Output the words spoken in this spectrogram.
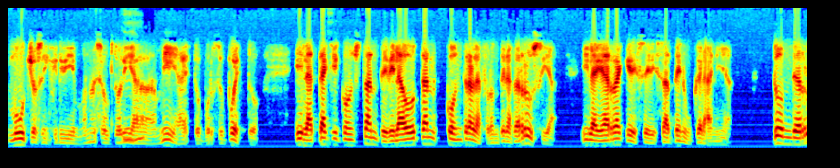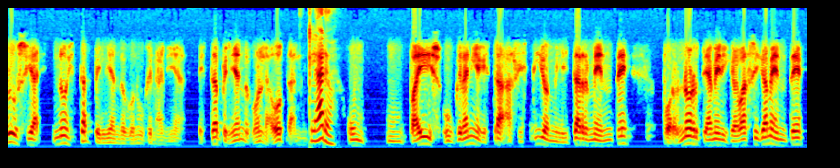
muchos inscribimos, no es autoría mía esto, por supuesto, el ataque constante de la OTAN contra las fronteras de Rusia y la guerra que se desata en Ucrania, donde Rusia no está peleando con Ucrania, está peleando con la OTAN. Claro. Un, un país, Ucrania, que está asistido militarmente por Norteamérica básicamente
